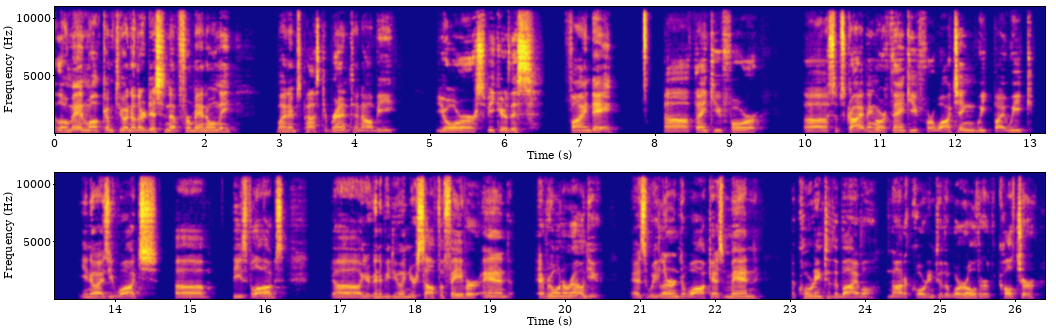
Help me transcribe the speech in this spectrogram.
Hello, man. Welcome to another edition of For Men Only. My name's Pastor Brent, and I'll be your speaker this fine day. Uh, thank you for uh, subscribing, or thank you for watching week by week. You know, as you watch uh, these vlogs, uh, you're going to be doing yourself a favor and everyone around you as we learn to walk as men according to the Bible, not according to the world or the culture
